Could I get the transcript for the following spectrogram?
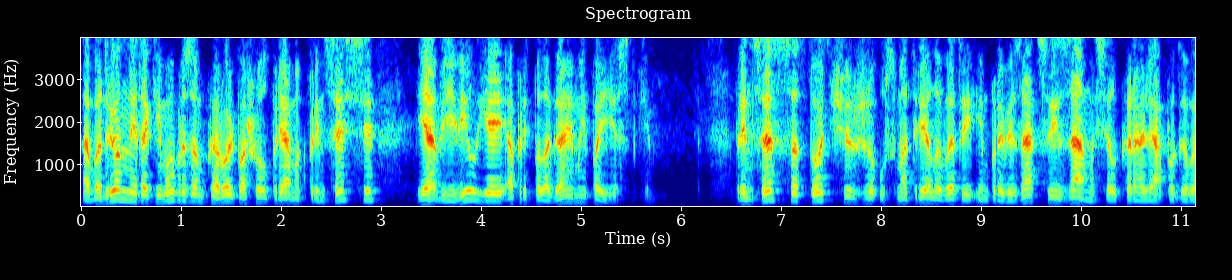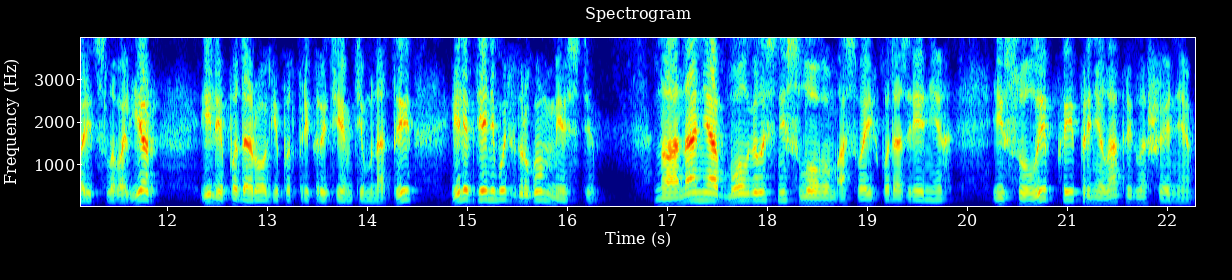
Ободренный таким образом, король пошел прямо к принцессе и объявил ей о предполагаемой поездке. Принцесса тотчас же усмотрела в этой импровизации замысел короля поговорить с лавальер или по дороге под прикрытием темноты, или где-нибудь в другом месте. Но она не обмолвилась ни словом о своих подозрениях, и с улыбкой приняла приглашение.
